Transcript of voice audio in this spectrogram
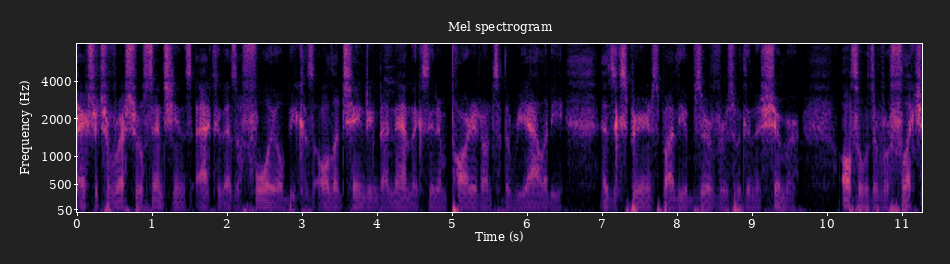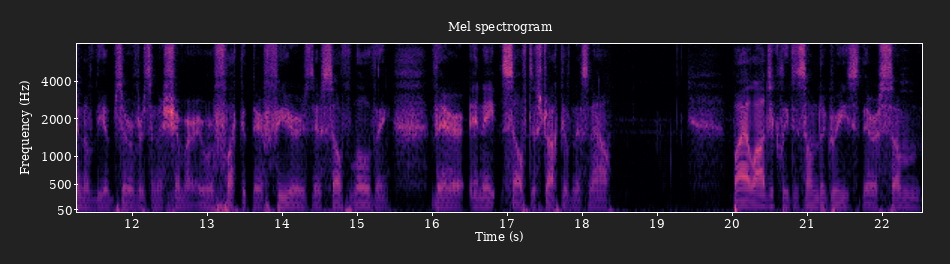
extraterrestrial sentience acted as a foil because all the changing dynamics it imparted onto the reality as experienced by the observers within a shimmer also was a reflection of the observers in a shimmer. It reflected their fears, their self loathing, their innate self destructiveness now. Biologically, to some degrees, there are some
